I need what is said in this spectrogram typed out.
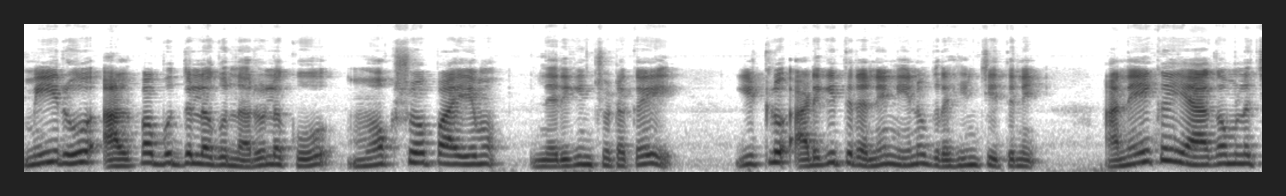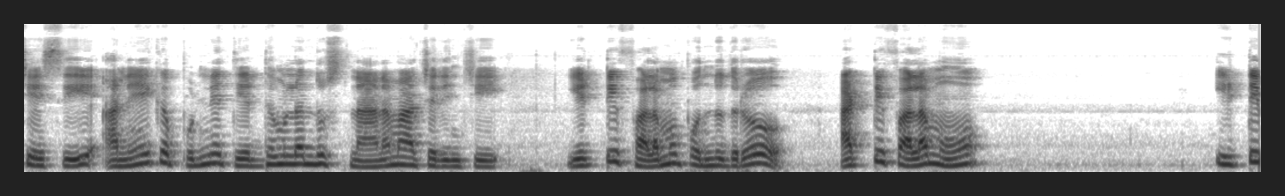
మీరు అల్పబుద్ధులగు నరులకు మోక్షోపాయము నెరిగించుటకై ఇట్లు అడిగితిరని నేను గ్రహించితిని. అనేక యాగములు చేసి అనేక పుణ్యతీర్థములందు స్నానమాచరించి ఎట్టి ఫలము పొందుదురో అట్టి ఫలము ఇట్టి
